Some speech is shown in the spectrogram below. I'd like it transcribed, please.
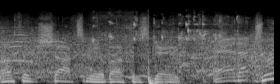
Nothing shocks me about this game. And that Drew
